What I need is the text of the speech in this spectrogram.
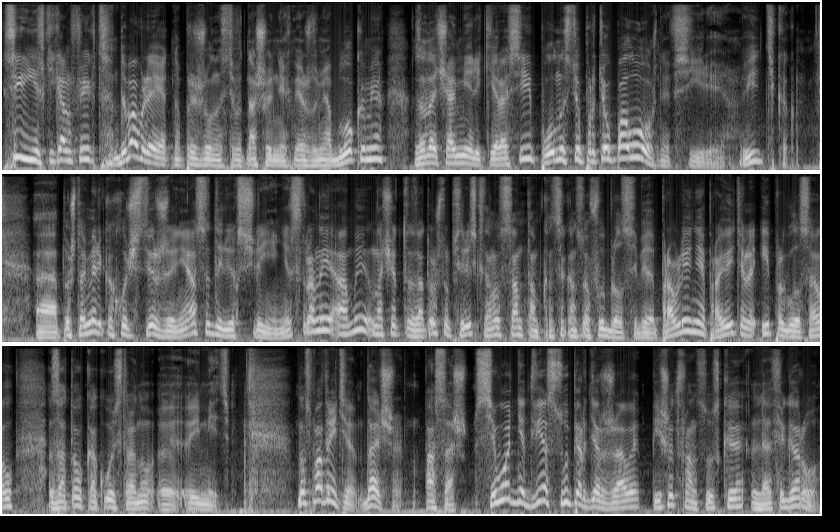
Сирийский конфликт добавляет напряженности в отношениях между двумя блоками. Задача Америки и России полностью противоположны в Сирии. Видите как? А, потому что Америка хочет свержения Асада или расчленения страны, а мы, значит, за то, чтобы сирийский народ сам там, в конце концов, выбрал себе правление, правителя и проголосовал за то, какую страну э, иметь. Ну, смотрите, дальше, пассаж. Сегодня две супердержавы, пишет французская «Ля Фигаро»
